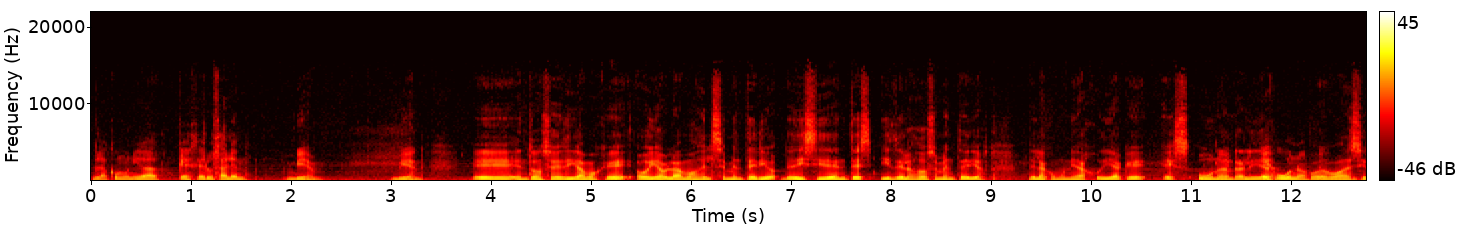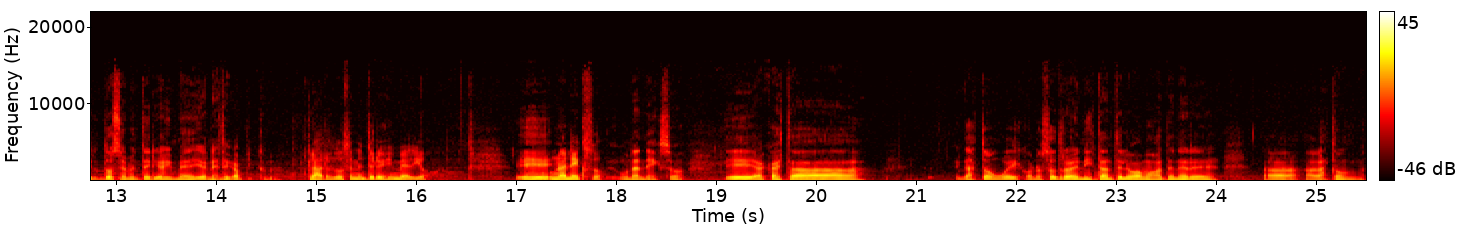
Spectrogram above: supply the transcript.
la comunidad, que es Jerusalén. Bien, bien. Eh, entonces digamos que hoy hablamos del cementerio de disidentes y de los dos cementerios de la comunidad judía, que es uno en realidad. Es uno. Podemos decir dos cementerios y medio en este capítulo. Claro, dos cementerios y medio. Eh, un anexo. Un anexo. Eh, acá está Gastón Weiss con nosotros. En instante lo vamos a tener a, a Gastón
